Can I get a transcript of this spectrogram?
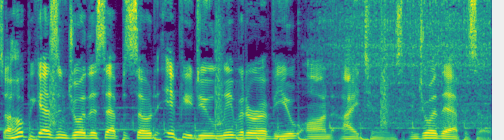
So I hope you guys enjoy this episode. If you do, leave it a review on iTunes. Enjoy the episode.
